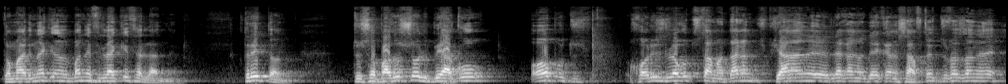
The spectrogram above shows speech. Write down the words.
το Μαρινάκι να τον πάνε φυλακή θέλανε. Τρίτον, τους οπαδούς του Ολυμπιακού, όπου τους χωρίς λόγο τους σταματάγανε, τους πιάνανε, λέγανε ότι έκανες αυτό και τους βάζανε,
